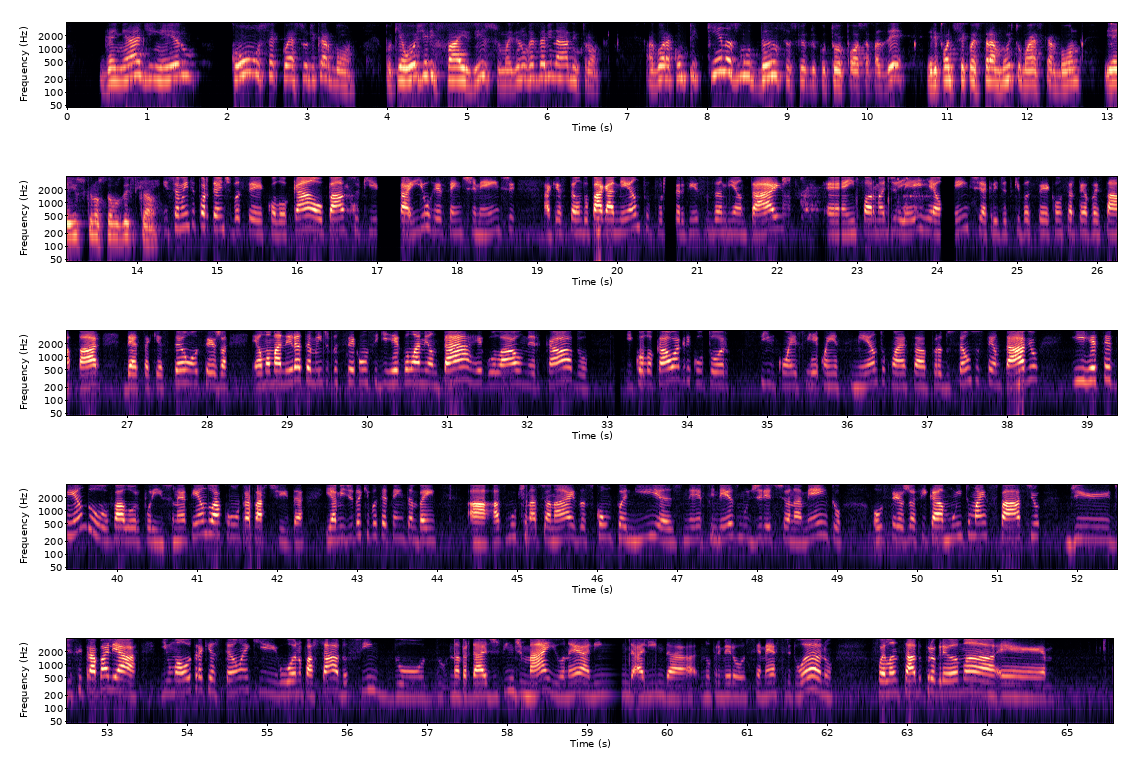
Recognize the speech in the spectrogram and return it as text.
ganhar dinheiro com o sequestro de carbono. Porque hoje ele faz isso, mas ele não recebe nada em troca. Agora, com pequenas mudanças que o agricultor possa fazer, ele pode sequestrar muito mais carbono e é isso que nós estamos dedicados. Isso é muito importante você colocar, ao passo que saiu recentemente a questão do pagamento por serviços ambientais é, em forma de lei, realmente. Acredito que você com certeza está a par dessa questão, ou seja, é uma maneira também de você conseguir regulamentar, regular o mercado e colocar o agricultor, sim, com esse reconhecimento, com essa produção sustentável e recebendo valor por isso, né? Tendo a contrapartida. E à medida que você tem também a, as multinacionais, as companhias nesse mesmo direcionamento, ou seja, fica muito mais fácil de, de se trabalhar. E uma outra questão é que o ano passado, fim do, do na verdade, fim de maio, né, ali, ali da, no primeiro semestre do ano, foi lançado o programa é,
